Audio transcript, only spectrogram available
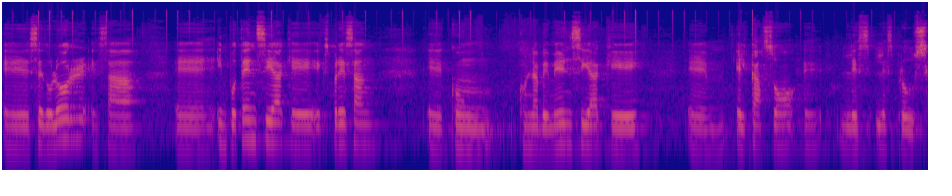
eh, ese dolor, esa eh, impotencia que expresan eh, con, con, la vehemencia que el caso les, les produce.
